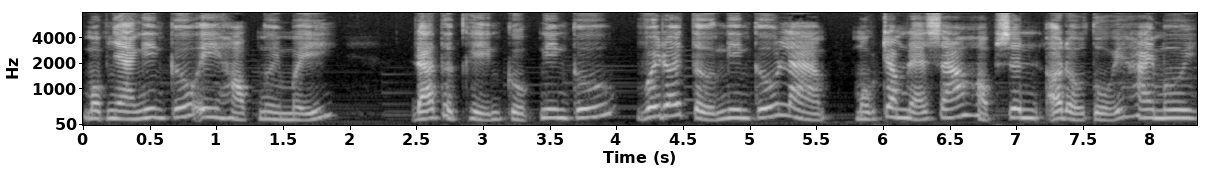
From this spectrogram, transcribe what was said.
một nhà nghiên cứu y học người Mỹ đã thực hiện cuộc nghiên cứu với đối tượng nghiên cứu là 106 học sinh ở độ tuổi 20,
